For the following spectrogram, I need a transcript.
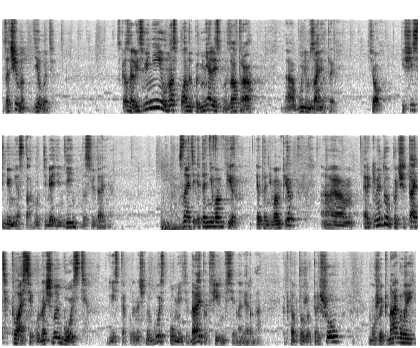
Зачем это делать? Сказали, извини, у нас планы поменялись, мы завтра а, будем заняты. Все, ищи себе место. Вот тебе один день, до свидания. Знаете, это не вампир. Это не вампир. Э, рекомендую почитать классику «Ночной гость». Есть такой ночной гость, помните, да, этот фильм все, наверное. Как-то тоже пришел, мужик наглый.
